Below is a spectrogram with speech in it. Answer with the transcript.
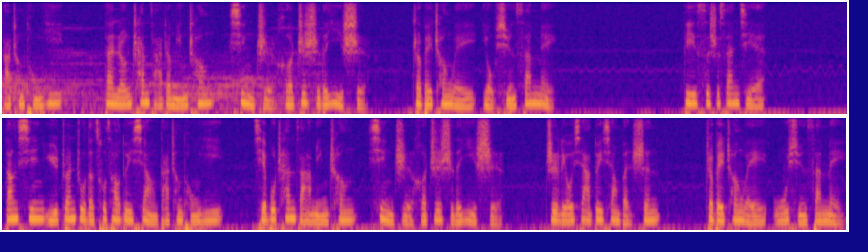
达成统一。但仍掺杂着名称、性质和知识的意识，这被称为有寻三昧。第四十三节：当心与专注的粗糙对象达成统一，且不掺杂名称、性质和知识的意识，只留下对象本身，这被称为无寻三昧。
